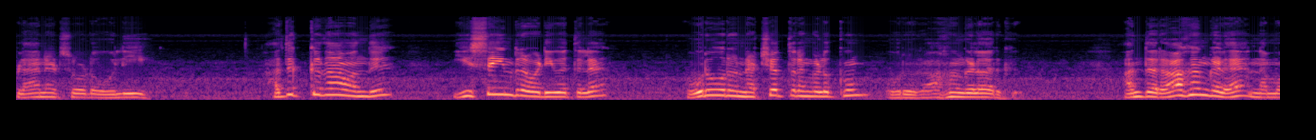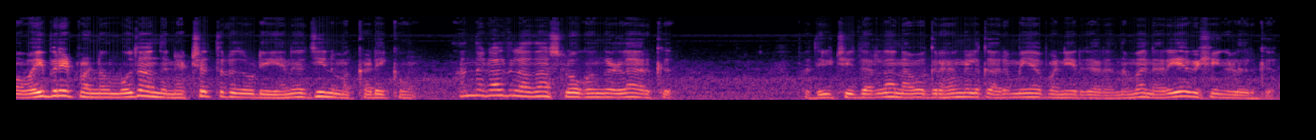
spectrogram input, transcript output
பிளானட்ஸோட ஒலி. அதுக்கு தான் வந்து இசைன்ற வடிவத்தில் ஒரு ஒரு நட்சத்திரங்களுக்கும் ஒரு ராகங்களாக இருக்குது அந்த ராகங்களை நம்ம வைப்ரேட் பண்ணும்போது அந்த நட்சத்திரத்துடைய எனர்ஜி நமக்கு கிடைக்கும். அந்த காலத்தில் அதான் ஸ்லோகங்கள்லாம் இருக்குது இப்போ தீட்சிதர்லாம் நவகிரகங்களுக்கு அருமையாக பண்ணியிருக்காரு. அந்த மாதிரி நிறைய விஷயங்கள் இருக்குது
